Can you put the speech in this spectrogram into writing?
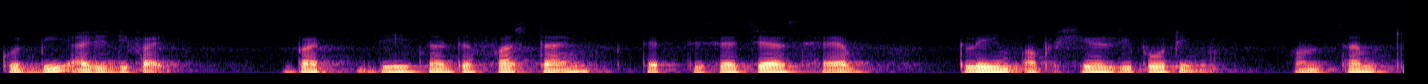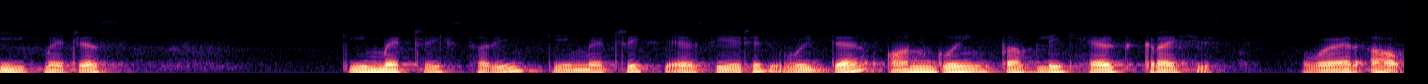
could be identified. But this is not the first time that researchers have claimed official reporting on some key matters key metrics sorry key metrics associated with the ongoing public health crisis were off.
